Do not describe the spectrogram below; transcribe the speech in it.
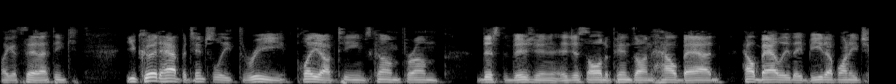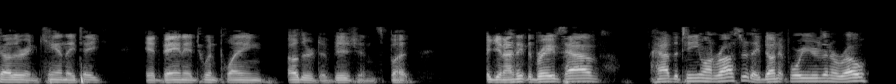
like I said, I think you could have potentially three playoff teams come from this division. It just all depends on how bad, how badly they beat up on each other and can they take advantage when playing other divisions. But again, I think the Braves have, have the team on roster. They've done it four years in a row.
